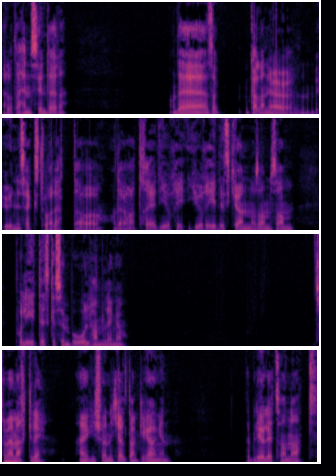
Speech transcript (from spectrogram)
eller ta hensyn til det. Og det så kaller han jo unisex-toaletter og, og, det å ha tredje juridisk kjønn og sånn som politiske symbolhandlinger. Som er merkelig. Jeg skjønner ikke helt tankegangen. Det blir jo litt sånn at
